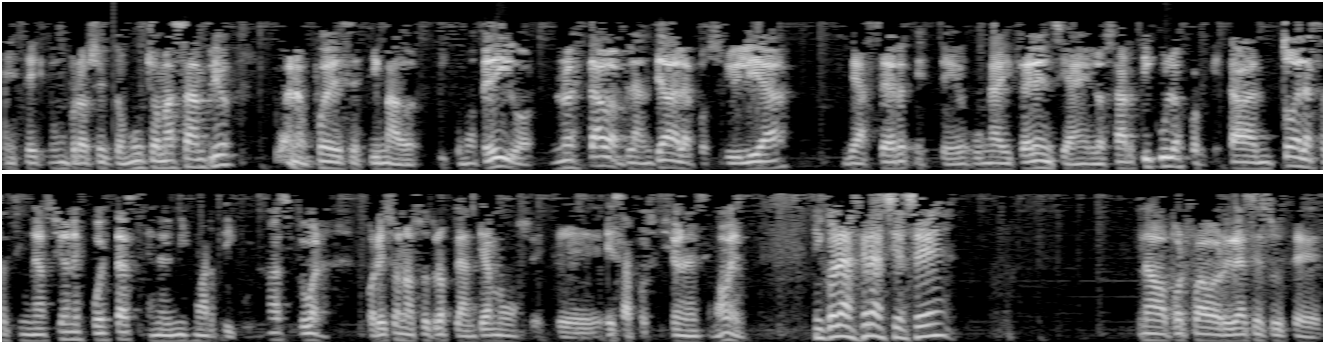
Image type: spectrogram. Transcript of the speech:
este, un proyecto mucho más amplio, bueno, fue desestimado. Y como te digo, no estaba planteada la posibilidad de hacer este, una diferencia en los artículos porque estaban todas las asignaciones puestas en el mismo artículo. Así que bueno, por eso nosotros planteamos este, esa posición en ese momento. Nicolás, gracias. ¿eh? No, por favor, gracias a ustedes.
